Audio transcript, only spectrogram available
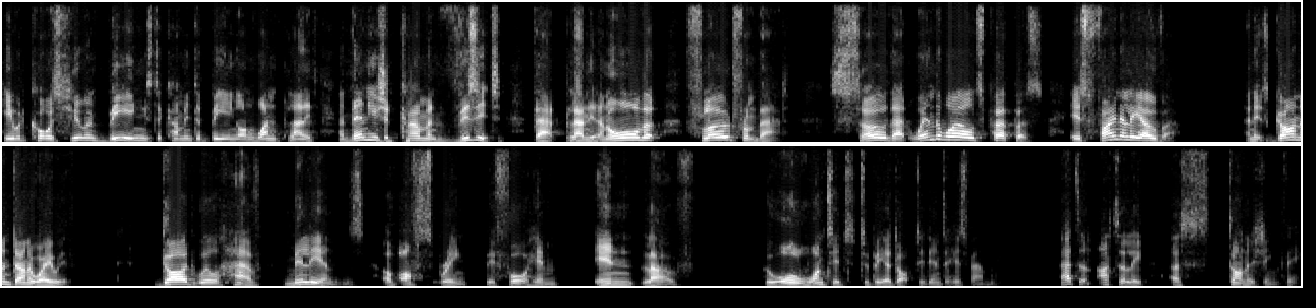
He would cause human beings to come into being on one planet, and then he should come and visit that planet and all that flowed from that, so that when the world's purpose is finally over and it's gone and done away with, God will have millions of offspring before him in love who all wanted to be adopted into his family. That's an utterly astonishing thing.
